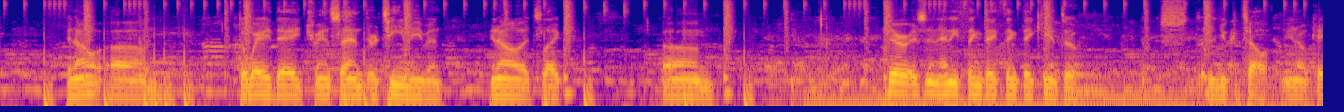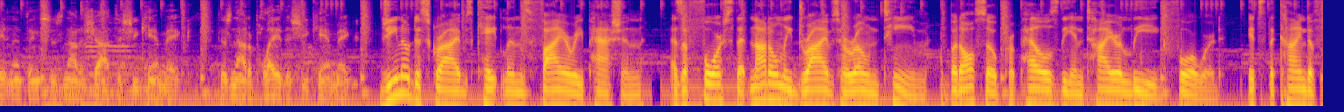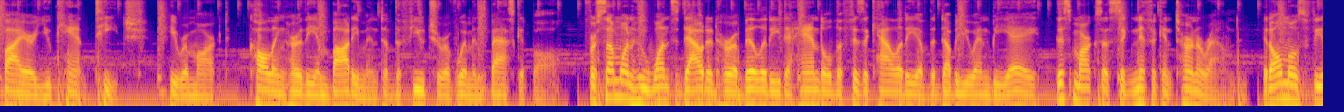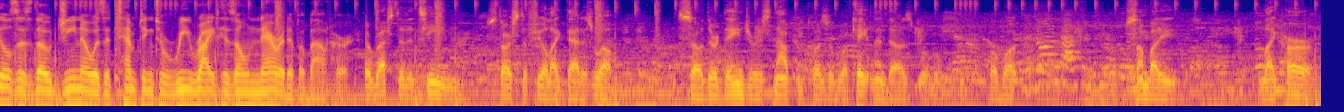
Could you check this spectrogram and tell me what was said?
You know, um, the way they transcend their team, even. You know, it's like um, there isn't anything they think they can't do. You can tell, you know, Caitlin thinks there's not a shot that she can't make. There's not a play that she can't make. Geno describes Caitlin's fiery passion as a force that not only drives her own team, but also propels the entire league forward. It's the kind of fire you can't teach, he remarked, calling her the embodiment of the future of women's basketball. For someone who once doubted her ability to handle the physicality of the WNBA, this marks a significant turnaround. It almost feels as though Geno is attempting to rewrite his own narrative about her. The rest of the team starts to feel like that as well. So they're dangerous not because of what Caitlin does, but, but what somebody like her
